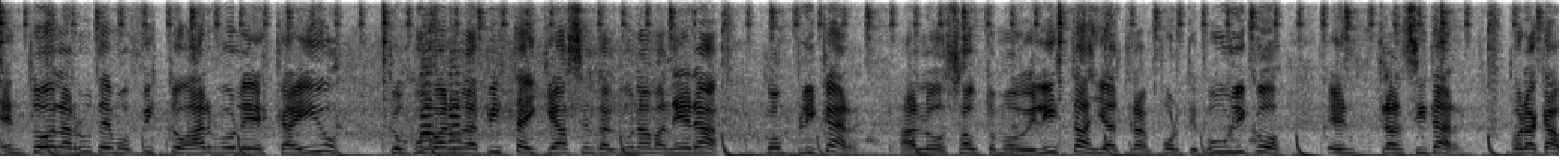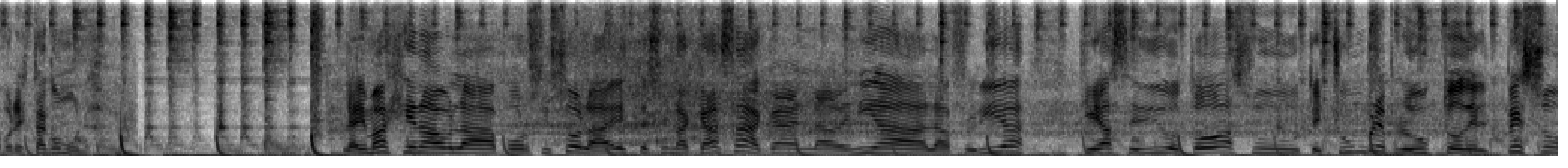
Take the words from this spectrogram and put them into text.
en toda la ruta hemos visto árboles caídos que ocupan una pista y que hacen de alguna manera complicar a los automovilistas y al transporte público en transitar por acá, por esta comuna. La imagen habla por sí sola. Esta es una casa acá en la avenida La Florida que ha cedido toda su techumbre producto del peso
